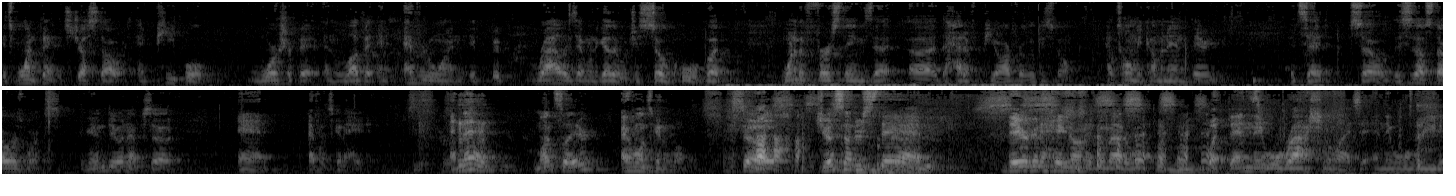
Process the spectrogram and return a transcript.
It's one thing. It's just Star Wars, and people worship it and love it, and everyone it, it rallies everyone together, which is so cool. But one of the first things that uh, the head of PR for Lucasfilm had told me coming in, they it said, "So this is how Star Wars works. You're gonna do an episode, and everyone's gonna hate it, and then months later, everyone's gonna love it. So just understand." They're gonna hate on it no matter what, but then they will rationalize it and they will read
